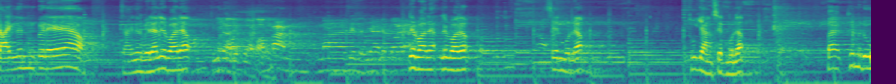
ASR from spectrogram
จ่ายเงินไปแล้ว จ่ายเงินไปแล้วเรียบร้อยแล้วของบ้านมาเซ็นสัญญาเรียบร้อยแล้วเรียบร้อยแล้วเรียบร้อยแล้วเซ็นหมดแล้ว ทุกอย่างเสร็จหมดแล้วไปขึ้นมาดู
